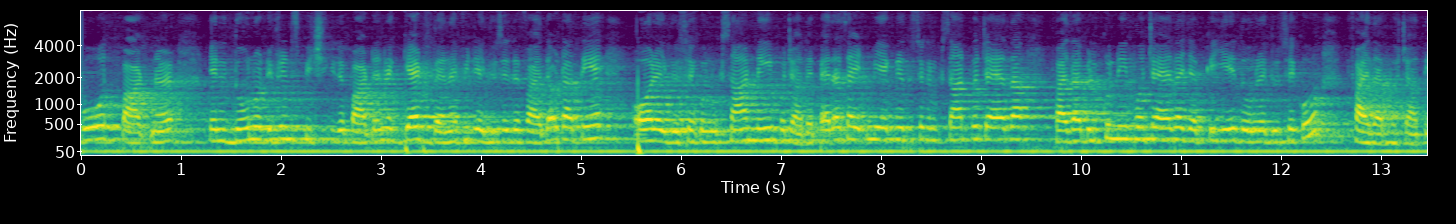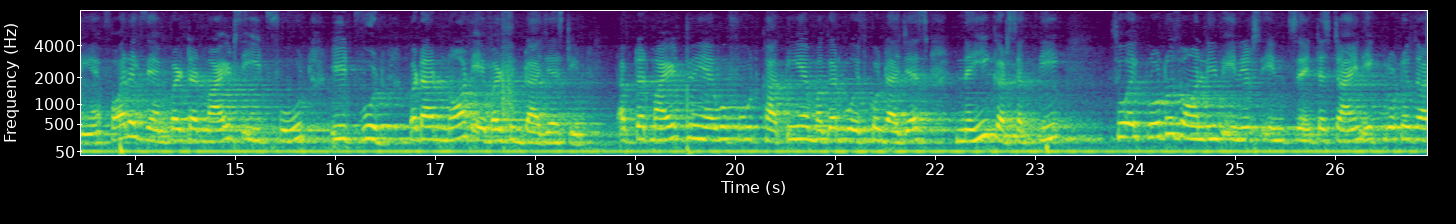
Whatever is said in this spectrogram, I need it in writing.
both partner यानी दोनों डिफरेंट स्पीशीज के जो पार्टनर है गेट बेनिफिट एक दूसरे से फ़ायदा उठाते हैं और एक दूसरे को नुकसान नहीं पहुंचाते। पैरासाइट में एक ने दूसरे को नुकसान पहुँचाया था, फ़ायदा बिल्कुल नहीं पहुँचाया था, जबकि ये दोनों एक दूसरे को फ़ायदा पहुंचाती हैं। For example termites eat food eat wood but are not able to digest it अब टर्माइट जो हैं, वो फ़ूड खाती हैं, मगर वो इसको डाइजेस्ट नहीं कर सकती। सो एक protozoan live in its intestine एक प्रोटोजोआ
